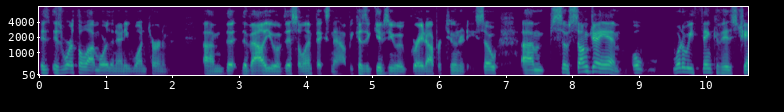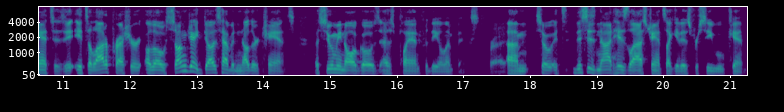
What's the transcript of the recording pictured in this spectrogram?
is, is worth a lot more than any one tournament. Um, the the value of this Olympics now because it gives you a great opportunity. So um, so Sung Jae Im, well, what do we think of his chances? It, it's a lot of pressure, although Sung Jae does have another chance, assuming all goes as planned for the Olympics. Right. Um, so it's this is not his last chance like it is for Siwoo Kim.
